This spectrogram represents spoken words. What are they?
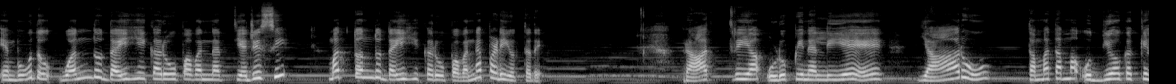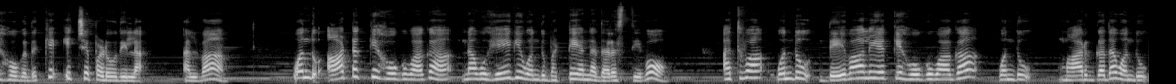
ಎಂಬುವುದು ಒಂದು ದೈಹಿಕ ರೂಪವನ್ನು ತ್ಯಜಿಸಿ ಮತ್ತೊಂದು ದೈಹಿಕ ರೂಪವನ್ನು ಪಡೆಯುತ್ತದೆ. ರಾತ್ರಿಯ ಉಡುಪಿನಲ್ಲಿಯೇ ಯಾರೂ ತಮ್ಮ ತಮ್ಮ ಉದ್ಯೋಗಕ್ಕೆ ಹೋಗೋದಕ್ಕೆ ಇಚ್ಛೆ ಪಡುವುದಿಲ್ಲ ಅಲ್ವಾ? ಒಂದು ಆಟಕ್ಕೆ ಹೋಗುವಾಗ ನಾವು ಹೇಗೆ ಒಂದು ಬಟ್ಟೆಯನ್ನು ಧರಿಸ್ತೀವೋ ಅಥವಾ ಒಂದು ದೇವಾಲಯಕ್ಕೆ ಹೋಗುವಾಗ ಒಂದು ಮಾರ್ಗದ ಒಂದು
